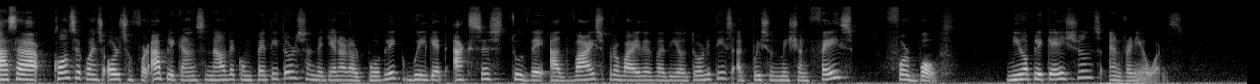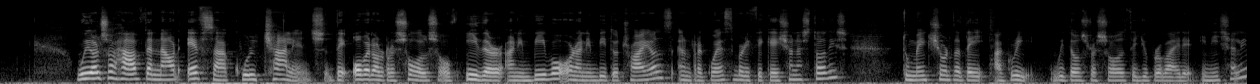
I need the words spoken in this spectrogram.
As a consequence also for applicants, now the competitors and the general public will get access to the advice provided by the authorities at pre-submission phase for both new applications and renewals. We also have that now EFSA could challenge the overall results of either an in vivo or an in vitro trials and request verification studies to make sure that they agree with those results that you provided initially.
